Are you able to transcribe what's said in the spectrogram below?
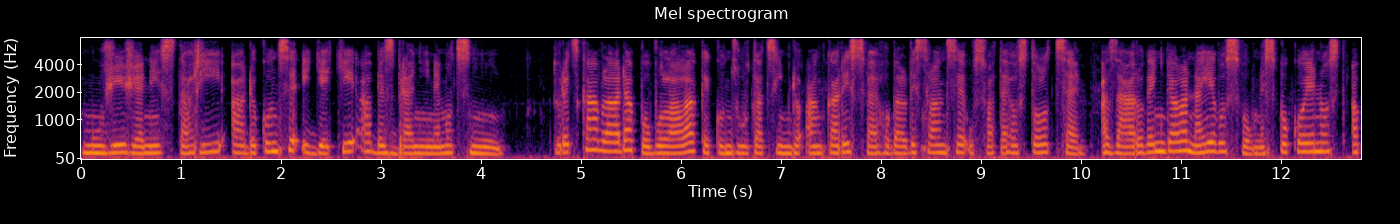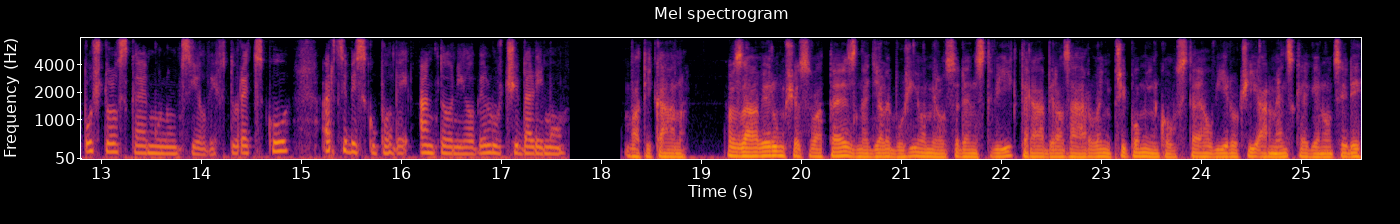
muži, ženy, staří a dokonce i děti a bezbraní nemocní. Turecká vláda povolala ke konzultacím do Ankary svého velvyslance u svatého stolce a zároveň dala najevo svou nespokojenost apoštolskému nunciovi v Turecku, arcibiskupovi Antoniovi Lučibelimu. Vatikán. V závěru mše svaté z neděle božího milosedenství, která byla zároveň připomínkou z tého výročí arménské genocidy,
